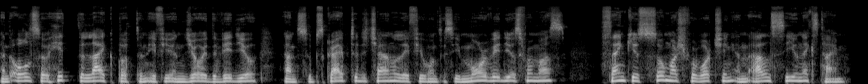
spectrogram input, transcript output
And also hit the like button if you enjoyed the video and subscribe to the channel if you want to see more videos from us. Thank you so much for watching and I'll see you next time.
